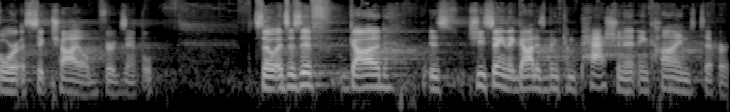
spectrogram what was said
for a sick child, for example. So it's as if God is, she's saying that God has been compassionate and kind to her.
